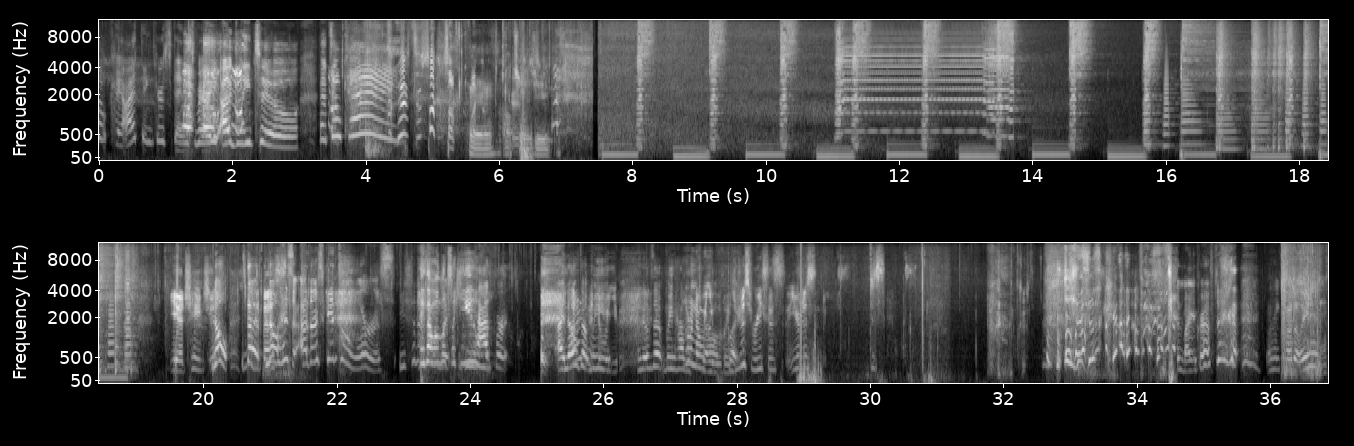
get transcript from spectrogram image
It's okay. I think your skin skin's very ugly too. It's okay. This is so Okay, I'll change it. Yeah, change it. No, the, the no, his other skins are worse. You should Hey, that one looks like he you. had for. I know I that don't know we. you, I know that we have. I don't a know what you throne, look like. but- You're just Reese's. You're just, just. Jesus Christ. In Minecraft? totally.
